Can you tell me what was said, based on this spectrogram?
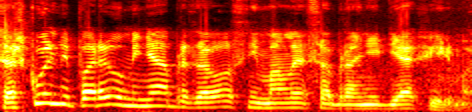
Со школьной поры у меня образовалось немалое собрание диафильмов.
